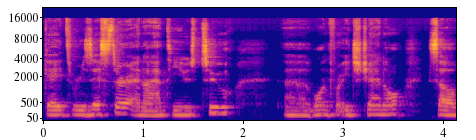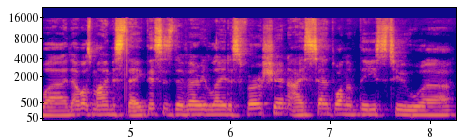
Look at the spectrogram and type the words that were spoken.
gate resistor and I had to use two uh, one for each channel. So uh, that was my mistake. This is the very latest version. I sent one of these to uh,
